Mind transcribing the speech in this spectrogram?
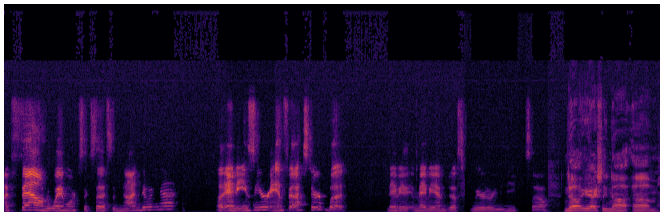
i found way more success in not doing that uh, and easier and faster but maybe maybe i'm just weird or unique so. No you're actually not um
